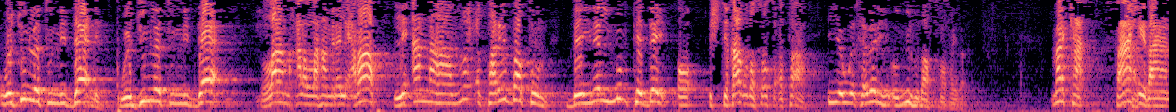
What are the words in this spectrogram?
wajumlatu nidaae wajumlatu nidaa laa maxala lahaa min alcraab liannahaa muctaridatun bayna almubtaday oo ishtiqaaqda soo socota ah iyo wa khabarihi oo minhudaas safayda marka saaxibaan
